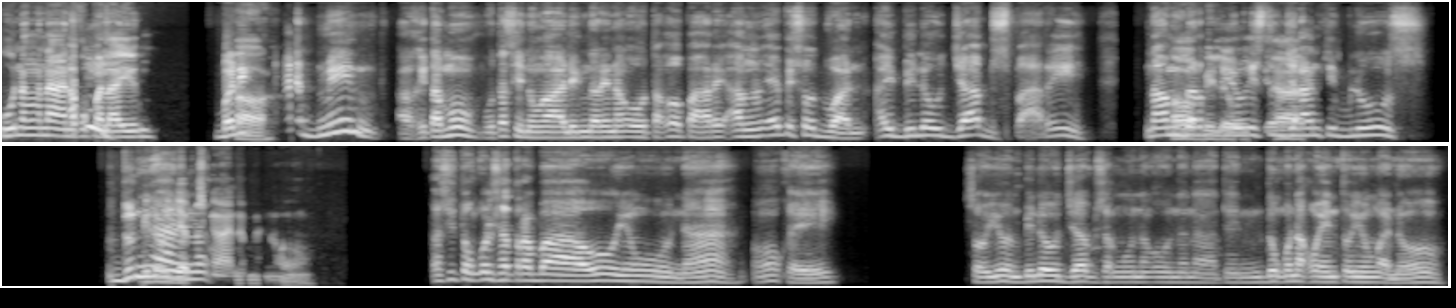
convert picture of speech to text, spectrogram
unang na ano ko pala yung, Balik admin. Ah, kita mo, puta sinungaling na rin ang utak ko, pare. Ang episode 1 ay Below Jobs, pare. Number 2 Oh, Below yung Estudyante Blues. Doon nga, na, nga naman, oh. kasi tungkol sa trabaho yung una. Okay. So yun, Below Jobs ang unang-una natin. Doon ko na kwento yung ano,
